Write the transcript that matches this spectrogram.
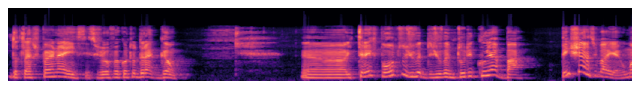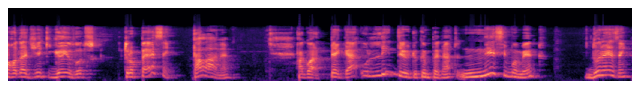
do Atlético Paranaense. Esse jogo foi contra o Dragão. Uh, e três pontos de Juventude e Cuiabá. Tem chance, Bahia. Uma rodadinha que ganha, os outros tropecem. Tá lá, né? Agora, pegar o líder do campeonato nesse momento, dureza, hein?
